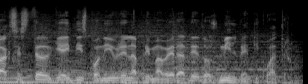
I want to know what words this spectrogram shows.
Access Tailgate disponible en la primavera de 2024.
